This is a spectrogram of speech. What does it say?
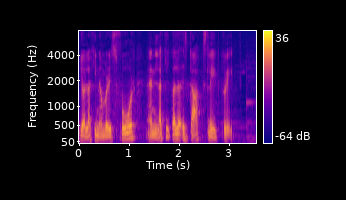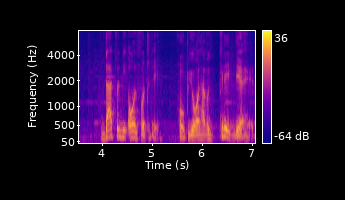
Your lucky number is 4 and lucky color is dark slate grey. That will be all for today. Hope you all have a great day ahead.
